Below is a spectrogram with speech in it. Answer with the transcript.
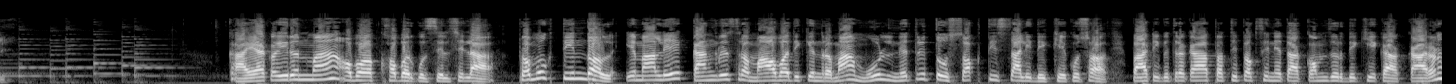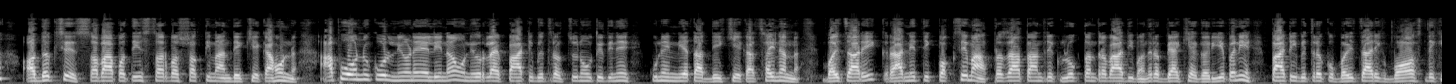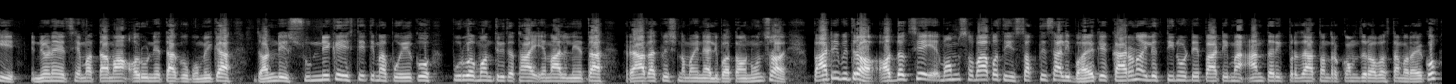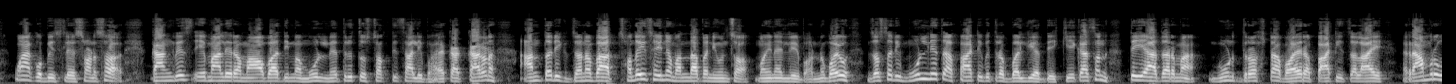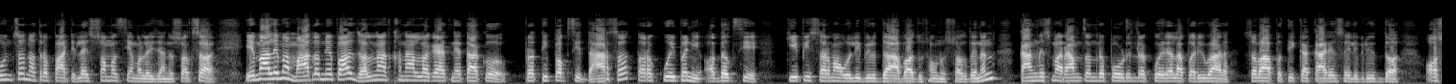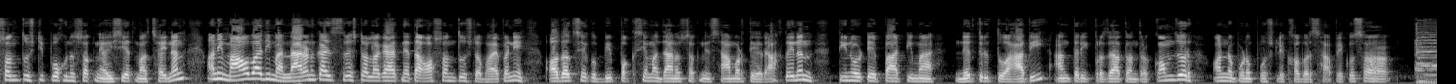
काया कैरनमा अब खबरको सिलसिला प्रमुख तीन दल एमाले कांग्रेस र माओवादी केन्द्रमा मूल नेतृत्व शक्तिशाली देखिएको छ। पार्टीभित्रका प्रतिपक्षी नेता कमजोर देखिएका कारण अध्यक्ष सभापति सर्वशक्तिमान देखिएका हुन्। आफू अनुकूल निर्णय लिन उनीहरूलाई पार्टीभित्र चुनौती दिने कुनै नेता देखिएका छैनन्। वैचारिक राजनीतिक पक्षमा प्रजातान्त्रिक लोकतन्त्रवादी भनेर व्याख्या गरिए पनि पार्टीभित्रको वैचारिक बहसदेखि निर्णय क्षमतामा अरू नेताको भूमिका झण्डै शून्यकै स्थितिमा पुगेको पूर्व मन्त्री तथा एमाले नेता राधाकृष्ण मैनाली बताउनुहुन्छ पार्टीभित्र अध्यक्ष एवं सभापति शक्तिशाली भएकै कारण अहिले तीनवटै पार्टीमा आन्तरिक प्रजातन्त्र कमजोर अवस्थामा रहेको उहाँको विश्लेषण छ। कांग्रेस एमाले र माओवादीमा मूल नेतृत्व शक्तिशाली भएका कारण आन्तरिक जनवाद छँदै छैन भन्दा पनि हुन्छ। मैनालीले भन्नुभयो जसरी मूल नेता पार्टीभित्र बलिया देखिएका छन् त्यही आधारमा गुणद्रष्टा भएर पार्टी चलाए राम्रो हुन्छ नत्र पार्टीलाई समस्यामा लैजान सक्छ। एमालेमा माधव नेपाल झलनाथ खनाल लगायत नेताको प्रतिपक्षी धार छ तर कोही पनि अध्यक्ष केपी शर्मा ओली विरूद्ध आवाज उठाउन सक्दैनन्। कांग्रेसमा रामचन्द्र पौडेल र कोइराला परिवार सभापतिका कार्यशैली विरूद्ध असन्तुष्टि पोख्न सक्ने हैसियतमा छैनन्। अनि माओवादीमा नारायण श्रेष्ठ लगायत नेता असन्तुष्ट भए पनि अध्यक्षको विपक्षमा जान सक्ने सामर्थ्य राख्दैनन्। तीनवटै पार्टीमा नेतृत्व हाबी आन्तरिक प्रजातन्त्र कमजोर अन्नपूर्ण पोस्टले खबर छापेको छ।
